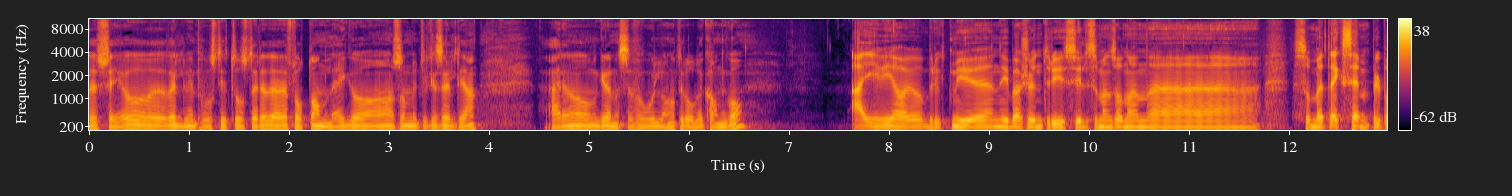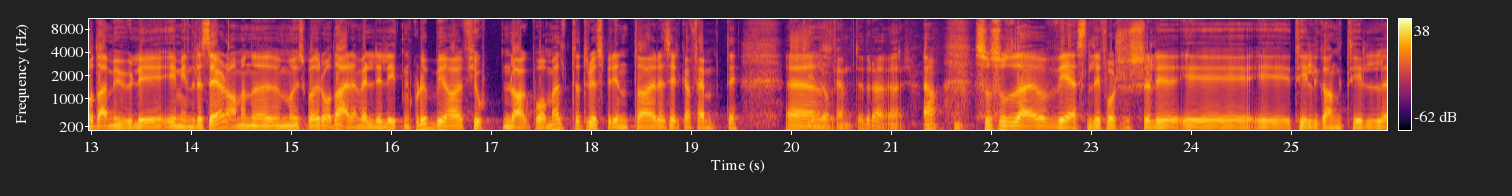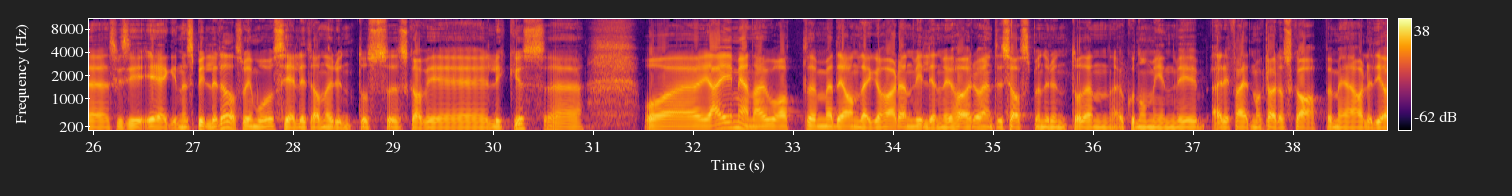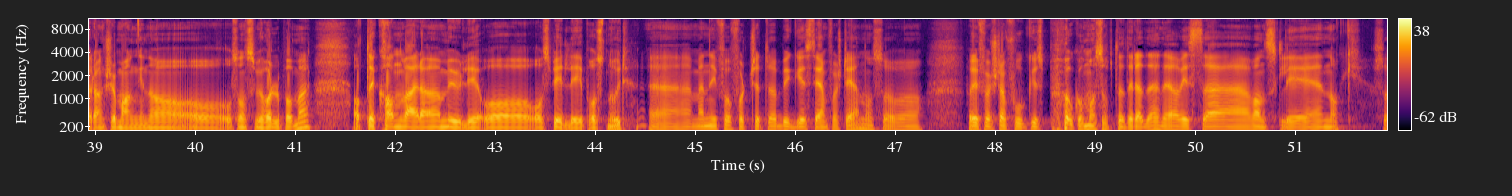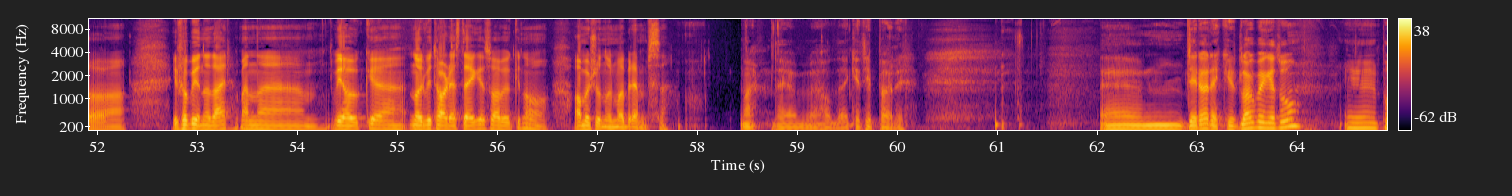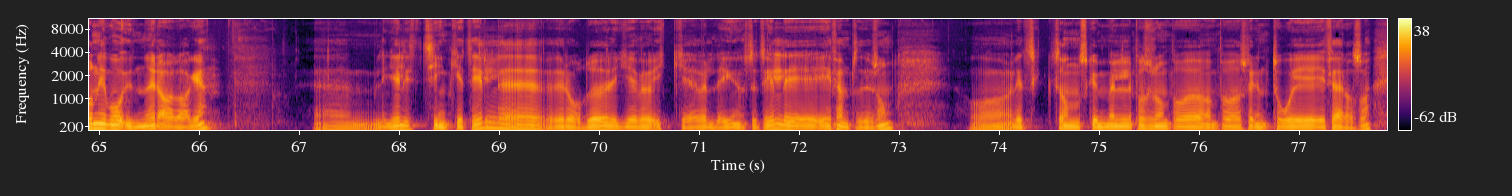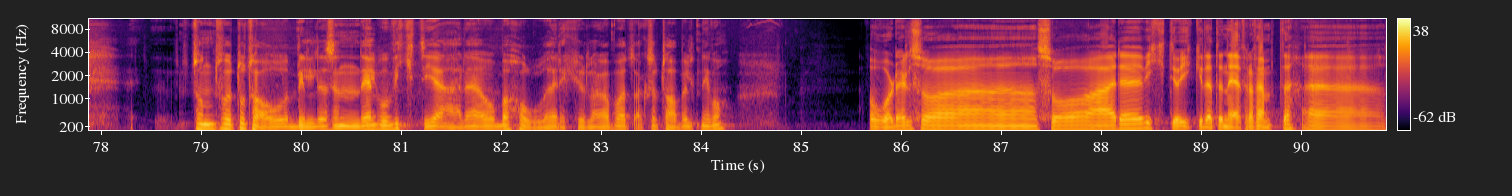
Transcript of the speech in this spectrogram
Det skjer jo veldig mye positivt hos dere. Det er et flott anlegg og, som utvikles hele tida. Er det noen grenser for hvor langt rådet kan gå? Nei, vi har jo brukt mye Nybergsund-Trysil som, en sånn en, uh, som et eksempel på at det er mulig i mindre steder. Men uh, må huske på at Råde er en veldig liten klubb. Vi har 14 lag påmeldt. Jeg tror Sprint har ca. 50. Uh, 50 tror jeg vi har. Ja, så, så, det er jo vesentlig forskjell i, i, tilgang til vi si, egne spillere. Da. Så vi må jo se litt rundt oss skal vi lykkes. og jeg mener jo at med det anlegget har, den viljen vi har og entusiasmen rundt og den økonomien vi er i ferd ferd med å klare å skape med alle de arrangementene og, og, og sånn som vi holder på med, at det kan være mulig å, å spille i Post Nord. Eh, men vi får fortsette å bygge sten for sten, og så får vi først ha fokus på å komme oss opp til tredje. Det har vist seg vanskelig nok. Så vi får begynne der. Men eh, vi har jo ikke, når vi tar det steget, så har vi jo ikke noe ambisjoner om å bremse. Nei, det hadde jeg ikke tippa heller. Eh, dere har rekruttlag begge to, på nivå under A-laget. Eh, ligger litt kinkig til. Eh, Rådet ligger jo ikke veldig gunstig til i, i femtedivisjon. Og litt sånn skummel posisjon på, på sprint to i, i fjerde også. Sånn For totalbildet sin del, hvor viktig er det å beholde rekruttlaga på et akseptabelt nivå? For vår del så, så, er det viktig å ikke dette ned fra femte.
